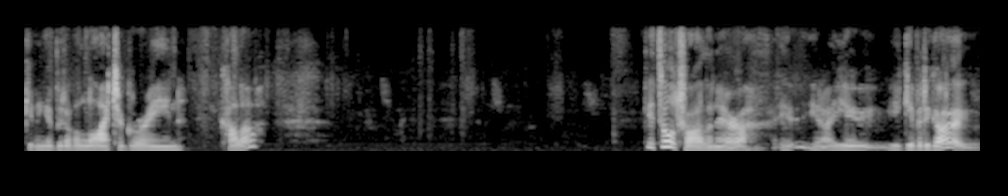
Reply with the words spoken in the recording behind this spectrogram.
giving a bit of a lighter green colour. It's all trial and error. It, you know, you, you give it a go.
